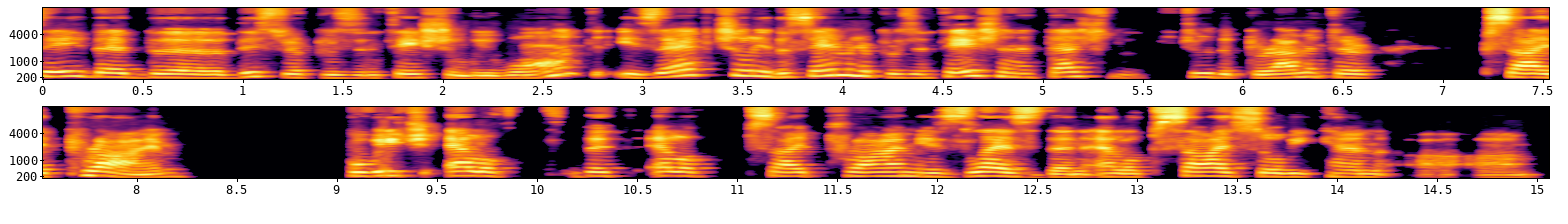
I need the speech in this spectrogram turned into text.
say that the, this representation we want is actually the same representation attached to the parameter psi prime, for which L of that L prime is less than L so we can uh, um,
